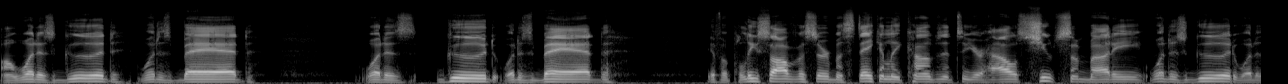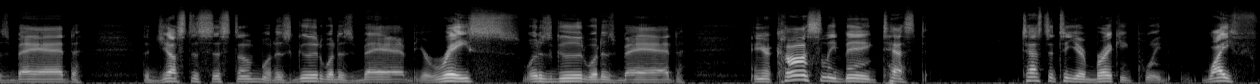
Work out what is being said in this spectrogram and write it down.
on what is good, what is bad, what is good, what is bad. If a police officer mistakenly comes into your house, shoots somebody, what is good, what is bad? The justice system, what is good, what is bad? Your race, what is good, what is bad? And you're constantly being tested, tested to your breaking point. Wife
